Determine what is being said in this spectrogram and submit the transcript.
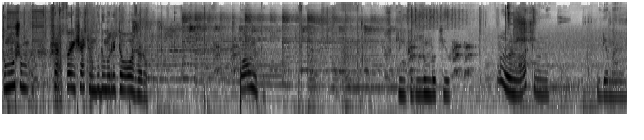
Тому що ще з тої часті ми будемо рити озеро. Помните? Скільки тут зомбаків. Ну, вони. Для мене.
